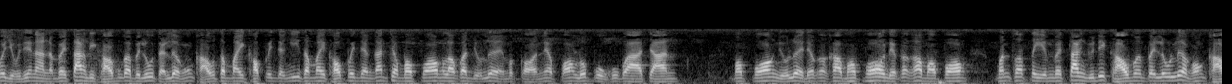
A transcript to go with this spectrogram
ก็อยู่ที่นั่นไปตั้งที่เขา มันก็ไปรู้แต่เรื่องของเขาทำไมเขาเป็นอย่างนี้ทำไมเขาเป็นอย่างนั้นจะมาฟ้องเรากันอยู่เรื่อยเมื่อก่อนเนี่ยฟ้องหลวงปู่ครูบาอาจารย์มาฟ้องอยู่เรื่อยเดี๋ยวก็เข้ามาฟ้องเดี๋ยวก็เข้ามาฟ้อง มันสติมันไปตั้งอยู่ที่เขา มันไปรู้เรื่องของเขา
